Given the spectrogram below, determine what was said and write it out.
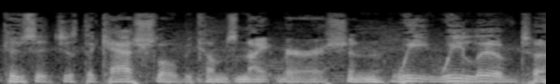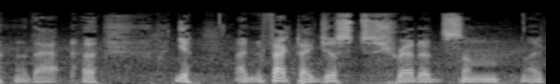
because it just the cash flow becomes nightmarish, and we we lived uh, that. Uh, yeah, and in fact, I just shredded some. I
